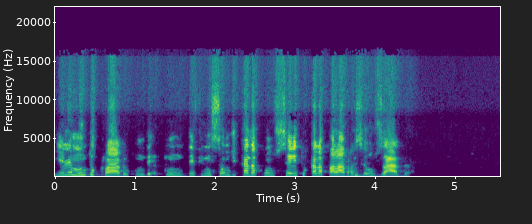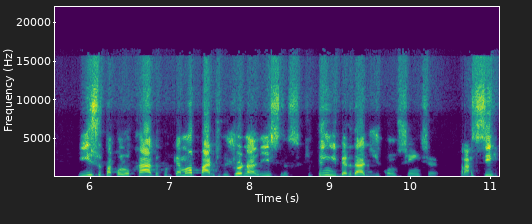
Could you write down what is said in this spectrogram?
E ele é muito claro, com, de, com definição de cada conceito, cada palavra a ser usada. E isso está colocado porque a maior parte dos jornalistas que tem liberdade de consciência para si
